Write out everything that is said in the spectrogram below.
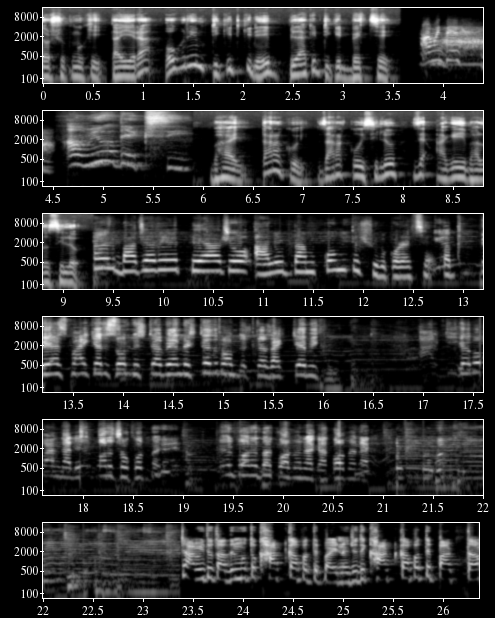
দর্শকমুখী তাই এরা অগ্রিম টিকিট কিনে ব্ল্যাকে টিকিট বেচছে। দেখছি। ভাই তারা কই? যারা কইছিল যে আগেই ভালো ছিল। আর বাজারে পেঁয়াজ ও আলুর দাম কমতে শুরু করেছে। পেঁয়াজ পাইকারি চল্লিশ টাকা বিয়াল্লিশ টাকা পঞ্চাশ টাকা ষাট টাকা বিক্রি। আর কি খাব বাঙালি এরপরে শকর নাই। এরপরে তো কমে না কমে না আমি তো তাদের মতো খাট কাঁপাতে পারি না। যদি খাট কাঁপাতে পারতাম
